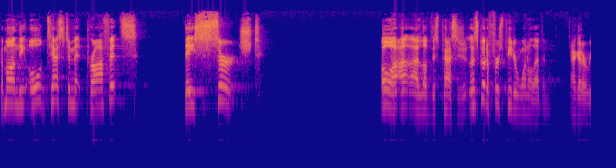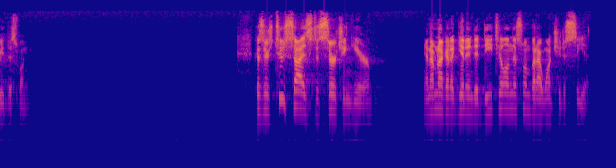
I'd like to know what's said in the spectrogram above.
Come on, the Old Testament prophets, they searched. Oh, I, I love this passage. Let's go to 1 Peter 1.11. I got to read this one. Because there's two sides to searching here. And I'm not going to get into detail on this one, but I want you to see it.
